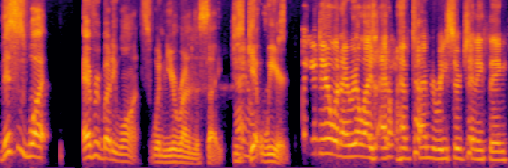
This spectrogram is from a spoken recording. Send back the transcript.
this is what everybody wants when you're running the site. Just get weird. What you do when I realize I don't have time to research anything.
